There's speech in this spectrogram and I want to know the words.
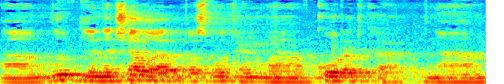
Ну, для начала посмотрим коротко на а,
